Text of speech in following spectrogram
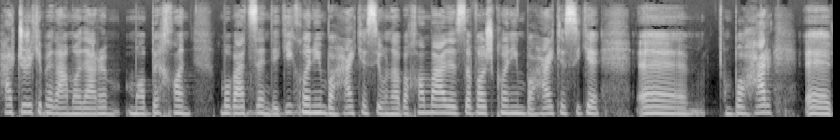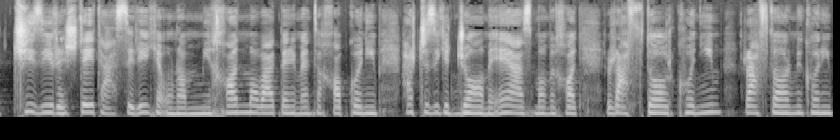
هر جوری که پدر مادر ما بخوان ما باید زندگی کنیم با هر کسی اونا بخوان باید ازدواج کنیم با هر کسی که با هر چیزی رشته تحصیلی که اونا می‌خوان ما باید بریم انتخاب کنیم. هر چیزی که جامعه از ما می‌خواد رفتار کنیم رفتار می‌کنیم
